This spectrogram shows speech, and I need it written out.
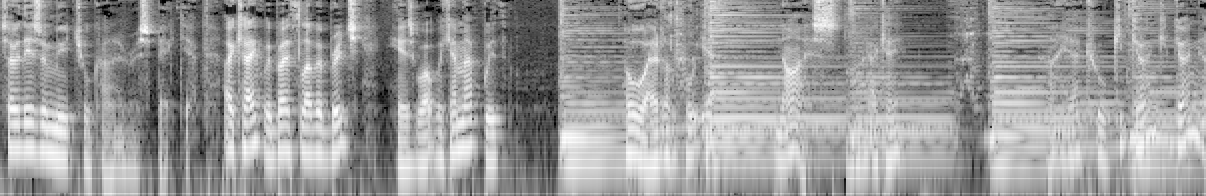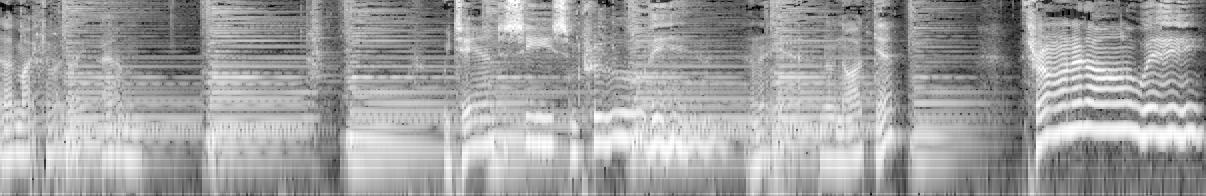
So there's a mutual kind of respect. Yeah. Okay, we both love a bridge. Here's what we came up with. Oh, to yeah. Nice. Okay. Oh, yeah, cool. Keep going, keep going. And I might come up with um, we tend to see some proving. And then, yeah, a little nod, yeah thrown it all away,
